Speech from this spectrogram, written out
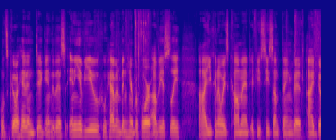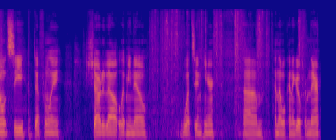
let's go ahead and dig into this. Any of you who haven't been here before, obviously, uh, you can always comment if you see something that I don't see. Definitely shout it out. Let me know what's in here, um, and then we'll kind of go from there.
